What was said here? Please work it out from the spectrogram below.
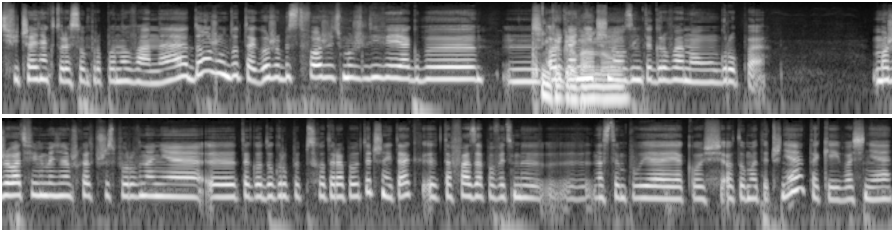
ćwiczenia, które są proponowane, dążą do tego, żeby stworzyć możliwie jakby mm, Zintegrowaną. organiczną, zintegrowaną grupę. Może łatwiej mi będzie na przykład przez porównanie y, tego do grupy psychoterapeutycznej, tak? Y, Ta faza powiedzmy y, następuje jakoś automatycznie, takiej właśnie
